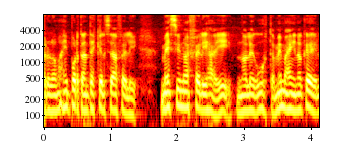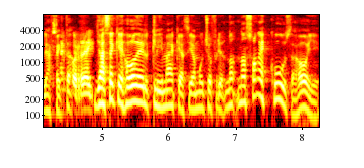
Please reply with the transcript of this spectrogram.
Pero lo más importante es que él sea feliz. Messi no es feliz ahí, no le gusta. Me imagino que le afecta. Ya se quejó del clima que hacía mucho frío. No, no son excusas, oye.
